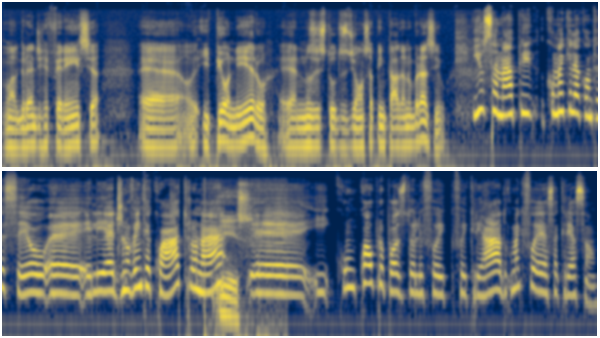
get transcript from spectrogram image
uma grande referência é, e pioneiro é, nos estudos de onça pintada no Brasil. E o Senap, como é que ele aconteceu? É, ele é de 94, né? Isso. É, e com qual propósito ele foi, foi criado? Como é que foi essa criação?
